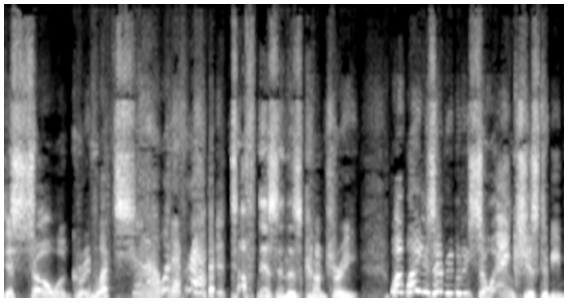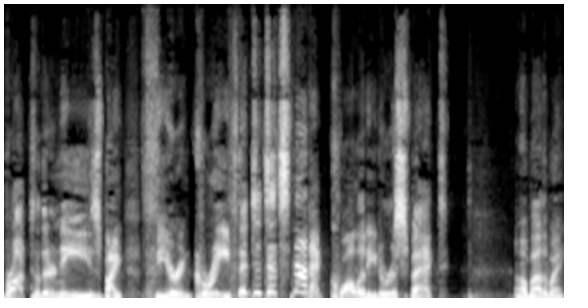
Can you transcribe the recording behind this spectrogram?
just so agree. What's uh, whatever happened to toughness in this country? Why, why is everybody so anxious to be brought to their knees by fear and grief? That, that's not a quality to respect. Oh, by the way,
